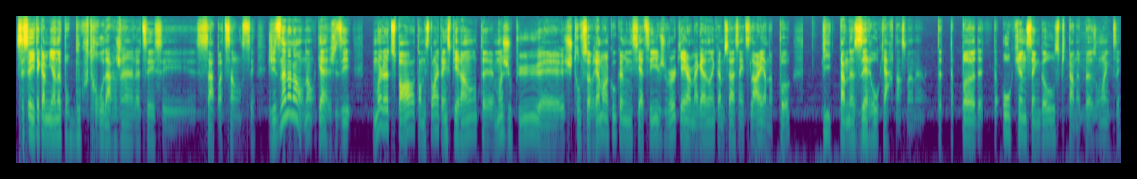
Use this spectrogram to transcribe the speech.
C'est ça, il était comme, il y en a pour beaucoup trop d'argent, là, tu sais, c'est... Ça n'a pas de sens. J'ai dit, non, non, non, non, gars, j'ai dit, moi, là, tu pars, ton histoire est inspirante, euh, moi, je joue plus, euh, je trouve ça vraiment cool comme initiative, je veux qu'il y ait un magasin comme ça à Saint-Hilaire, il n'y en a pas, puis t'en as zéro carte en ce moment. T'as t'as pas de... T'as aucune singles, puis t'en as besoin, tu sais.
